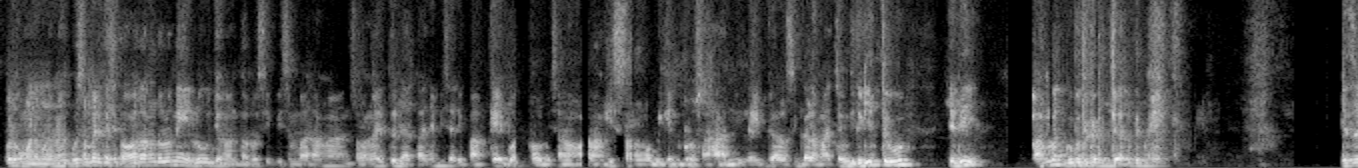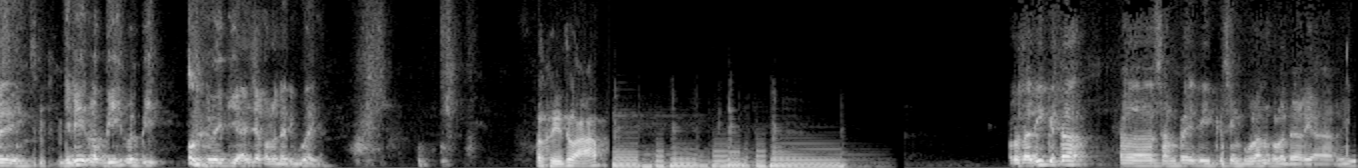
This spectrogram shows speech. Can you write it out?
Udah ke mana-mana, gue sampai dikasih tau orang dulu nih, lu jangan taruh CV sembarangan, soalnya itu datanya bisa dipakai buat kalau misalnya orang iseng mau bikin perusahaan ilegal segala macam gitu-gitu. Jadi Ahmad gue butuh kerja gue. gitu sih jadi lebih lebih uh lagi aja kalau dari gue ya. Oh itu apa? Kalau tadi kita eh, sampai di kesimpulan kalau dari Arif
